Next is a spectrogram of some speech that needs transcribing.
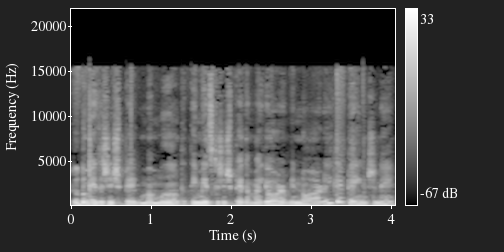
Todo mês a gente pega uma manta, tem mês que a gente pega maior, menor, aí depende, né?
